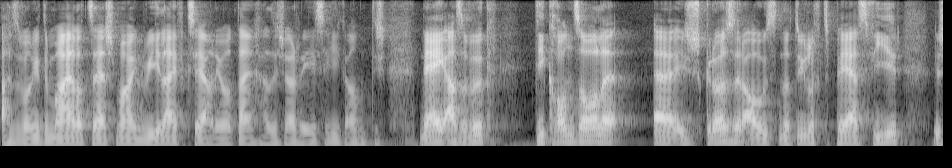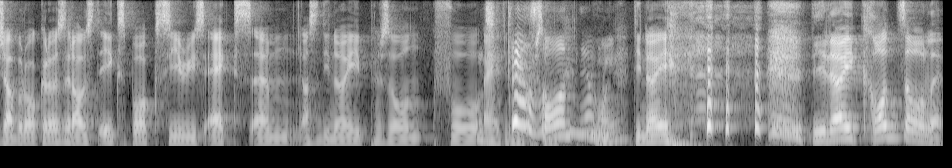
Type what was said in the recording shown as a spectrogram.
Also, als ich den Milo das erste Mal in Real Life gesehen habe, habe ich auch gedacht, das ist ja riesig gigantisch. Nein, also wirklich, die Konsole äh, ist grösser als natürlich die PS4, ist aber auch grösser als die Xbox Series X, ähm, also die neue Person von. Äh, die Person, ja moin. die neue, die neue Konsole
